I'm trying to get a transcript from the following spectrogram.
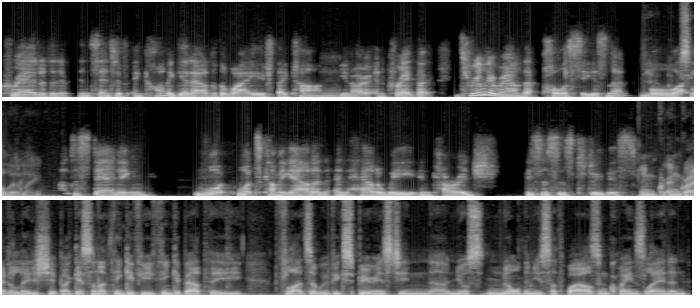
create an incentive and kind of get out of the way if they can't, Mm. you know, and create that. It's really around that policy, isn't it? Yeah, like absolutely. understanding what what's coming out and, and how do we encourage businesses to do this. And, and, greater leadership, I guess. And I think if you think about the floods that we've experienced in uh, northern New South Wales and Queensland, and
